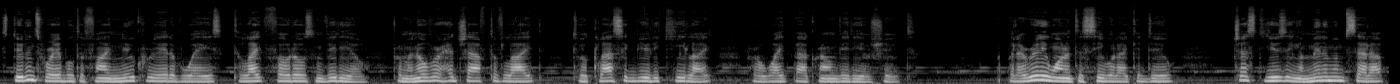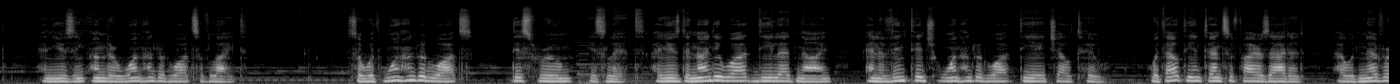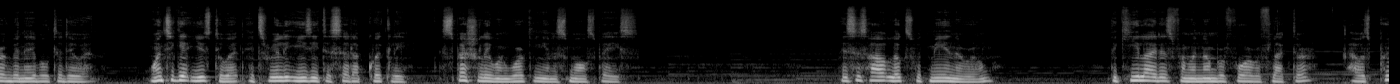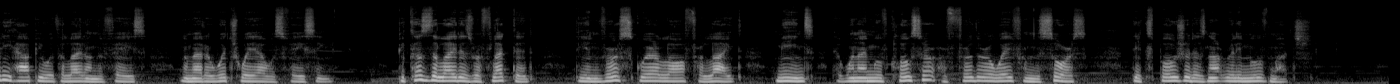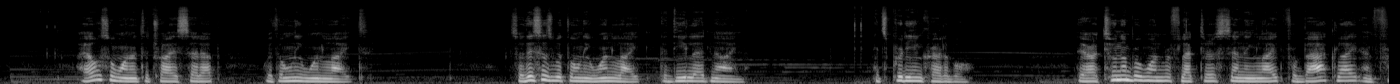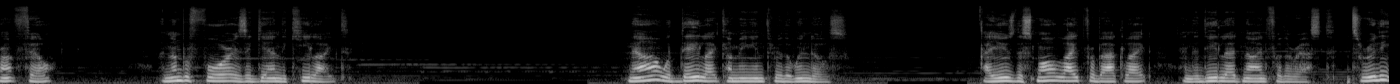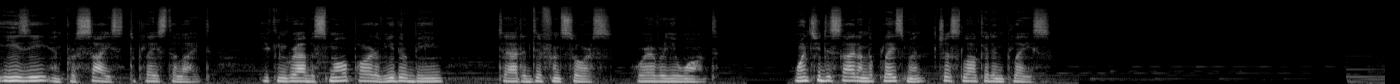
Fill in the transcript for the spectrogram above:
Students were able to find new creative ways to light photos and video, from an overhead shaft of light to a classic beauty key light for a white background video shoot. But I really wanted to see what I could do just using a minimum setup and using under 100 watts of light. So with 100 watts, this room is lit. I used a 90 watt D-LED 9 and a vintage 100 watt DLH2. Without the intensifiers added, I would never have been able to do it. Once you get used to it, it's really easy to set up quickly, especially when working in a small space. This is how it looks with me in the room. The key light is from a number 4 reflector. I was pretty happy with the light on the face, no matter which way I was facing. Because the light is reflected, the inverse square law for light means that when I move closer or further away from the source, the exposure does not really move much. I also wanted to try a setup with only one light. So this is with only one light, the D-LED 9. It's pretty incredible. There are two number one reflectors sending light for backlight and front fill. The number four is again the key light. Now with daylight coming in through the windows. I use the small light for backlight and the D-LED 9 for the rest. It's really easy and precise to place the light. You can grab a small part of either beam to add a different source wherever you want. Once you decide on the placement, just lock it in place.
